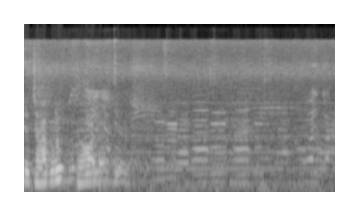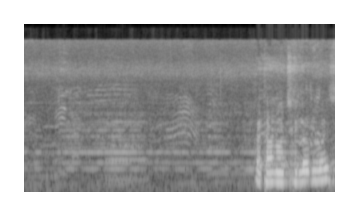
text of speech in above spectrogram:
એ જાગૃત થવા લાગ્યા છે. કથાનો છેલ્લો દિવસ.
